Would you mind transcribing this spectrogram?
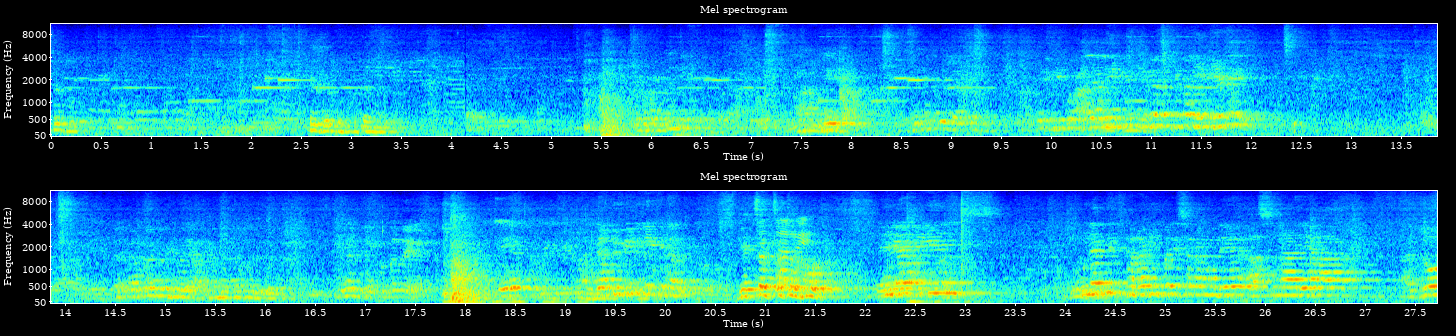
Thank you. परिसरामध्ये असणाऱ्या जो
